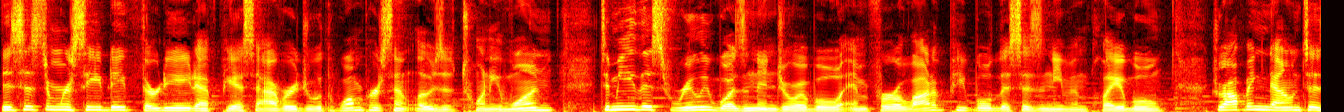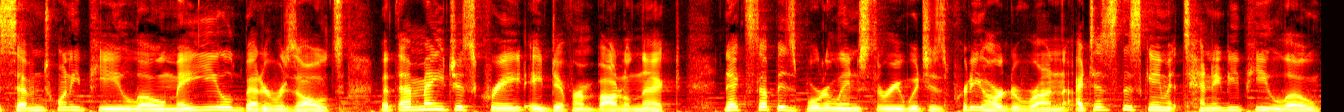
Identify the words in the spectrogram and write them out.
The system received a 38 FPS average with 1% lows of 21. To me, this really wasn't enjoyable, and for a lot of people, this isn't even playable. Dropping down to 720p low may yield better results, but that may just create a different bottleneck. Next up is Borderlands 3, which is pretty hard to run. I tested this game at 1080p low,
